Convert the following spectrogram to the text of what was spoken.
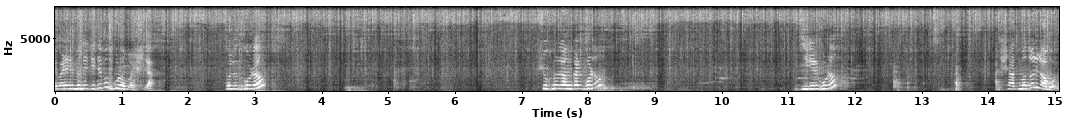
এবার এর মধ্যে দিয়ে দেবো গুঁড়ো মশলা। হলুদ গুঁড়ো, শুকনো লঙ্কার গুঁড়ো, জিরের গুঁড়ো, আর স্বাদ মতন লবণ।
